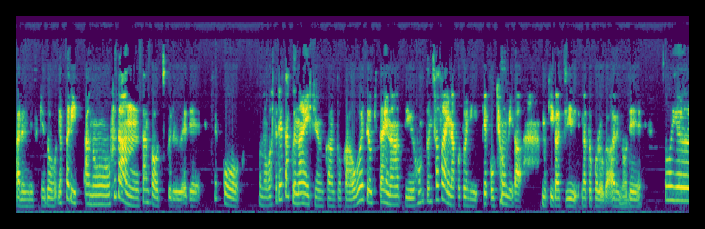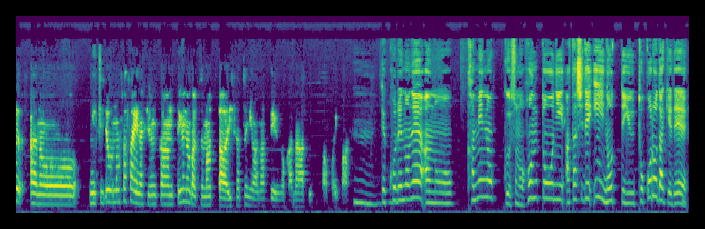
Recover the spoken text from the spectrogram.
あるんですけど、やっぱり、あの、普段短歌を作る上で、結構、その忘れたくない瞬間とか、覚えておきたいなっていう、本当に些細なことに結構興味が向きがちなところがあるので、そういう、あの日常の些細な瞬間っていうのが詰まった一冊にはなっているのかなと思います。うん、でこれのねあの上の句その本当に私でいいのっていうところだけで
